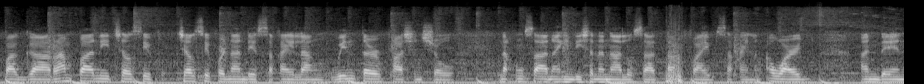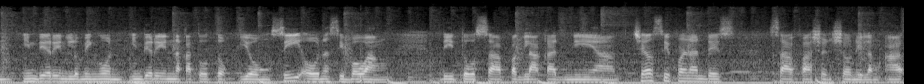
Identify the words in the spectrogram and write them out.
pagrampa ni Chelsea Chelsea Fernandez sa kailang winter fashion show na kung saan ay hindi siya nanalo sa top 5 sa kailang award. And then hindi rin lumingon hindi rin nakatutok yung CEO na si Bawang dito sa paglakad ni ah, Chelsea Fernandez sa fashion show nilang a-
